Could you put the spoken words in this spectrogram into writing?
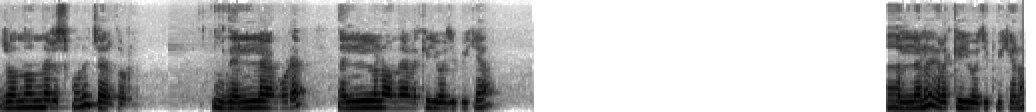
ഒരു ഒന്നൊന്നര സ്പൂൺ ചേർത്ത് കൊടുക്കാം. ഇതെല്ലാം കൂടെ നല്ലോണം ഒന്ന് ഇളക്കി യോജിപ്പിക്കാം. നല്ലോണം ഇളക്കി യോജിപ്പിക്കണം.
